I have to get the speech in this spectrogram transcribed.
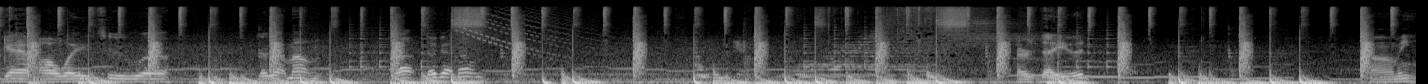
Gap all the way to uh, Dugout Mountain. Right, Dugout Mountain. There's David, Tommy,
